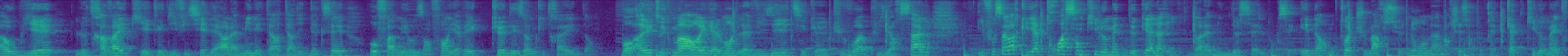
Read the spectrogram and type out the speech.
à oublier le travail qui était difficile. D'ailleurs, la mine était interdite d'accès aux femmes et aux enfants, il n'y avait que des hommes qui travaillaient dedans. Bon, un des trucs marrants également de la visite, c'est que tu vois plusieurs salles. Il faut savoir qu'il y a 300 km de galeries dans la mine de sel, donc c'est énorme. Toi, tu marches, sur... nous on a marché sur à peu près 4 km.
